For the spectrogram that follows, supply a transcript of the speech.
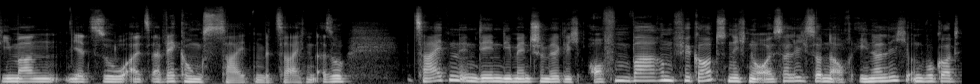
die man jetzt so als Erweckungszeiten bezeichnet. Also Zeiten, in denen die Menschen wirklich offen waren für Gott, nicht nur äußerlich, sondern auch innerlich und wo Gott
